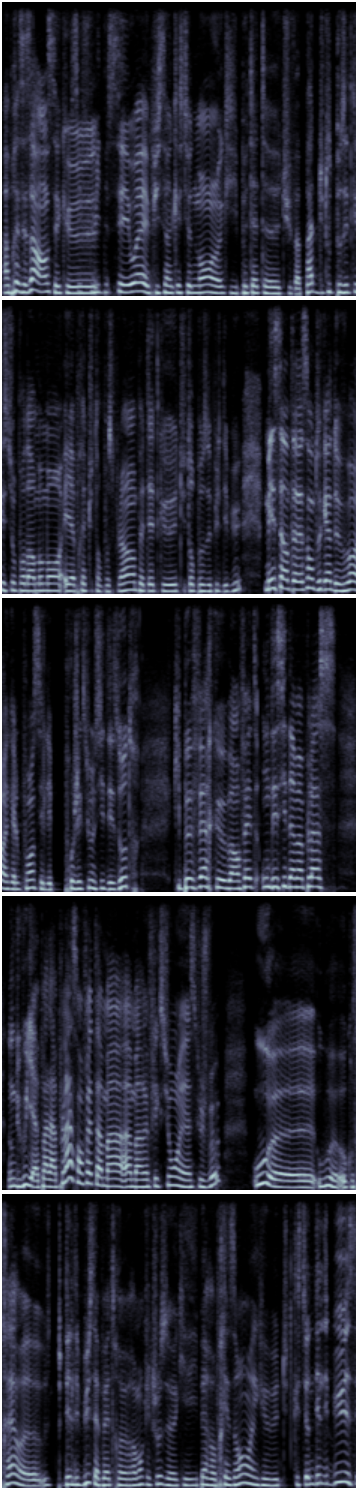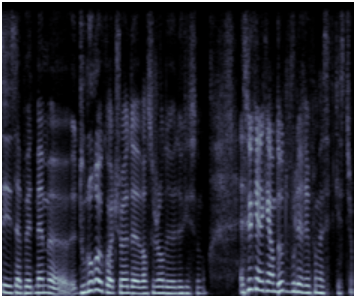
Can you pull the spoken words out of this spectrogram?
Après, c'est ça, hein, c'est que c'est ouais, et puis c'est un questionnement euh, qui peut-être euh, tu vas pas du tout te poser de questions pendant un moment et après tu t'en poses plein, peut-être que tu t'en poses depuis le début. Mais c'est intéressant en tout cas de voir à quel point c'est les projections aussi des autres qui peuvent faire que bah en fait on décide à ma place. Donc du coup il y a pas la place en fait à ma à ma réflexion et à ce que je veux. Ou euh, ou euh, au contraire euh, dès le début ça peut être vraiment quelque chose qui est hyper présent et que tu te questionnes dès le début et c'est ça peut être même douloureux quoi tu vois d'avoir ce genre de, de questionnement. Est-ce que quelqu'un d'autre voulait répondre à cette question?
